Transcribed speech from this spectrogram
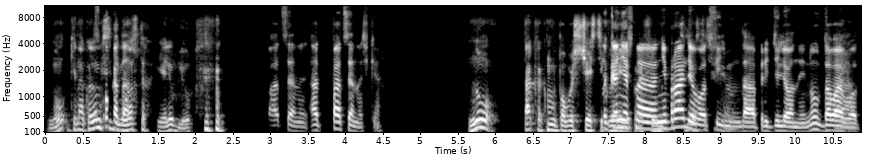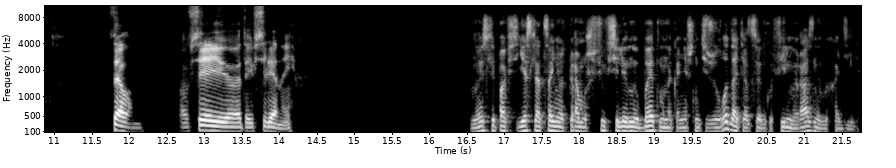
Ну, кинокомиксы 90-х я люблю. По, оцен... От, по оценочке. Ну, так как мы по большей части... Мы, конечно, не брали вот фильм, да, определенный. Ну, давай да. вот в целом всей этой вселенной. Но если, по, если оценивать прям уж всю вселенную Бэтмена, конечно, тяжело дать оценку. Фильмы разные выходили.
